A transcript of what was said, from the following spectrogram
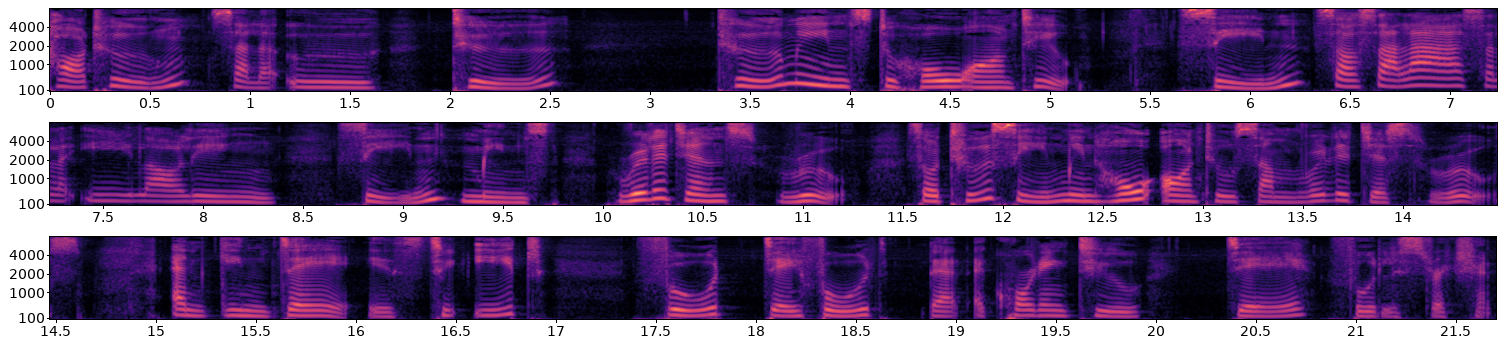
ทอถึงสระอือ ถือ ถือ means to hold on to ศีลสอสาลาสระอีลอลิง ศีล means religion's rule so ถือศีล mean hold on to some religious rules and กินเจ is to eat food J food that according to J food restriction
